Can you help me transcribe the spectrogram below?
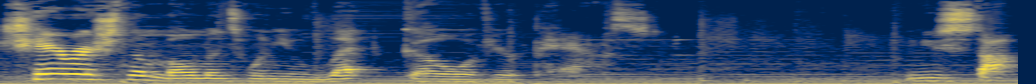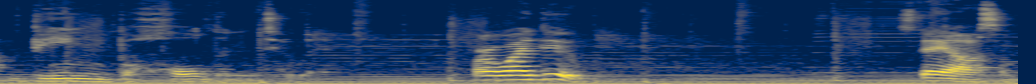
cherish the moments when you let go of your past and you stop being beholden to it. Or I do. Stay awesome.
